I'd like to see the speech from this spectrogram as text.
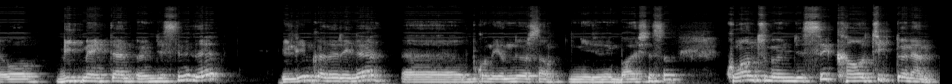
o Big Bang'den öncesini de bildiğim kadarıyla e, bu konuda yanılıyorsam dinleyicilerim bağışlasın. Kuantum öncesi kaotik dönem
